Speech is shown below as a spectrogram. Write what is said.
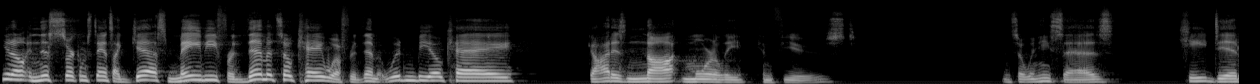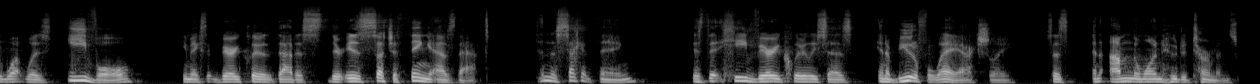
you know, in this circumstance, I guess maybe for them it's okay. Well, for them it wouldn't be okay. God is not morally confused. And so when he says he did what was evil, he makes it very clear that, that is, there is such a thing as that. Then the second thing is that he very clearly says, in a beautiful way, actually, says, and I'm the one who determines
